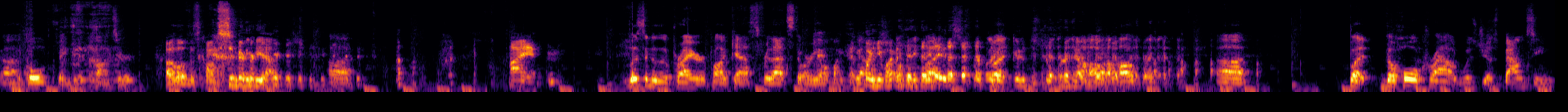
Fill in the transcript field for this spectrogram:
uh, Goldfinger concert. I love this concert. yeah, uh, I listened to the prior podcast for that story. Oh my god! Well, you might want to But- it's really but- good story. no, I'll- uh, but the whole crowd was just bouncing,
